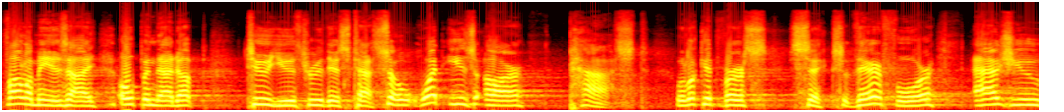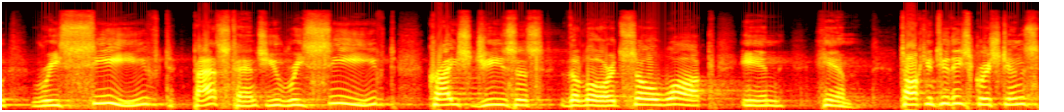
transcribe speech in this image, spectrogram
Follow me as I open that up to you through this test. So, what is our past? Well, look at verse 6. Therefore, as you received, past tense, you received Christ Jesus the Lord, so walk in him. Talking to these Christians,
